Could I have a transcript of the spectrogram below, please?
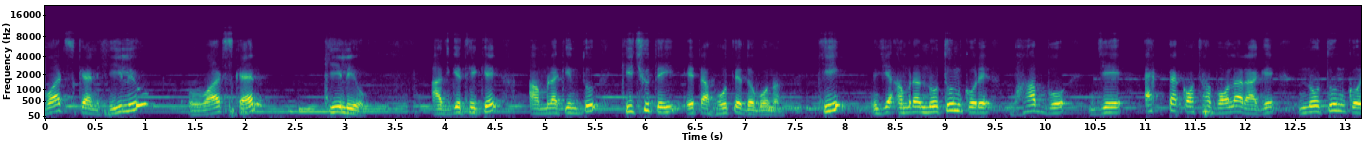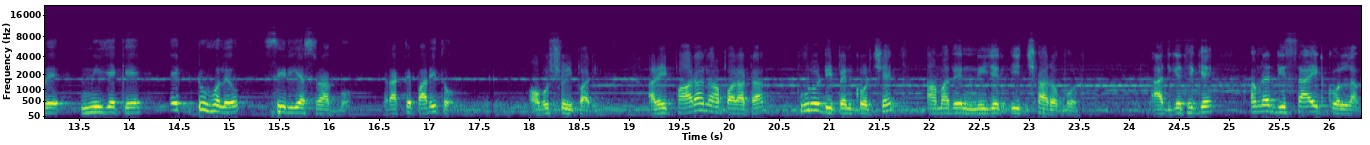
words can heal you words can kill you আজকে থেকে আমরা কিন্তু কিছুতেই এটা হতে দেবো না। কি? যে আমরা নতুন করে ভাববো যে একটা কথা বলার আগে নতুন করে নিজেকে একটু হলেও সিরিয়াস রাখব। রাখতে পারি তো? অবশ্যই পারি। আর এই পারা না পারাটা পুরো ডিপেন্ড করছে আমাদের নিজের ইচ্ছার ওপর। আজকে থেকে আমরা ডিসাইড করলাম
